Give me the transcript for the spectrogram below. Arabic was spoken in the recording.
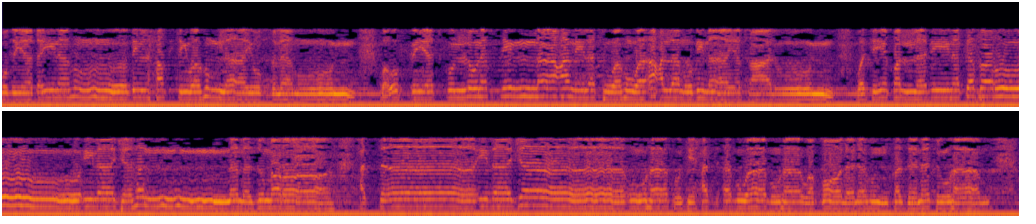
وقضي بينهم بالحق وهم لا يظلمون ووفيت كل نفس ما عملت وهو أعلم بما يفعلون وتيق الذين كفروا إلى جهنم زمرا حتى إذا جاءوها فتحت أبوابها وقال لهم خزنتها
